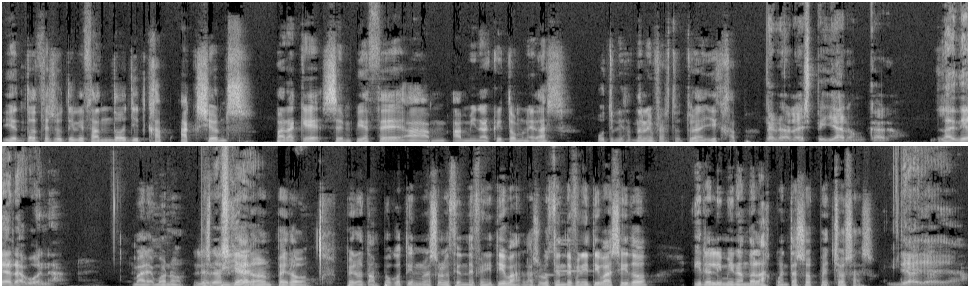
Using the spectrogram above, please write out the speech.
Y entonces utilizando GitHub Actions para que se empiece a, a minar criptomonedas, utilizando la infraestructura de GitHub. Pero les pillaron, claro. La idea era buena. Vale, bueno, les Pero es que- pillaron, pero, pero tampoco tiene una solución definitiva. La solución definitiva ha sido ir eliminando las cuentas sospechosas. Ya, ya, ya.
